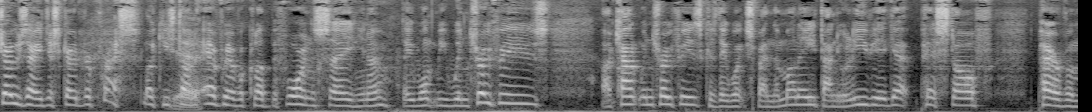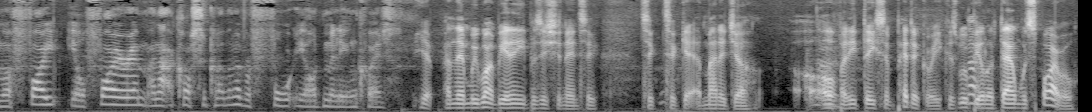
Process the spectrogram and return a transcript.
Jose just go to the press like he's done at every other club before and say, you know, they want me to win trophies. I can't win trophies because they won't spend the money. Daniel Levy will get pissed off. pair of them will fight. You'll fire him, and that costs the club another forty odd million quid. Yep, and then we won't be in any position then to, to, to get a manager of any decent pedigree because we'll be on a downward spiral.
